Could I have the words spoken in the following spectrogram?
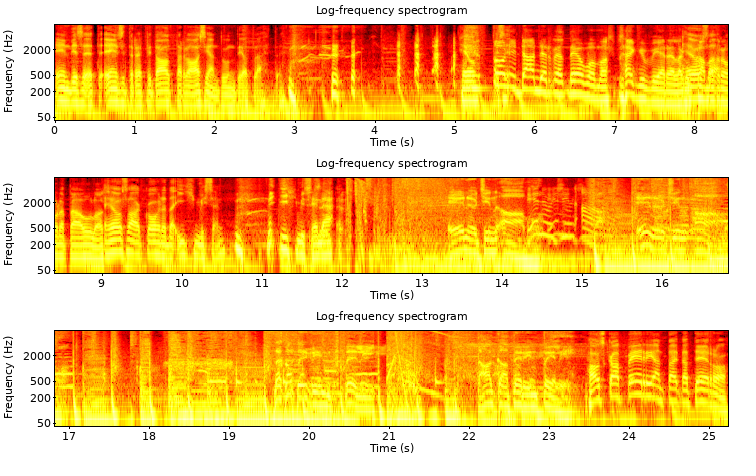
entiset ensitreffit alttarilla asiantuntijat lähtee. He, on, se, Toni Dannerfeld neuvomassa sängyn vierellä, kun kamat roudataan ulos. he osaa kohdata ihmisen. Ihmisenä. Energin aamu. Energin aamu. Energin aamu. Takaperin peli. Takaperin peli. Hauskaa perjantaita, Tero.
